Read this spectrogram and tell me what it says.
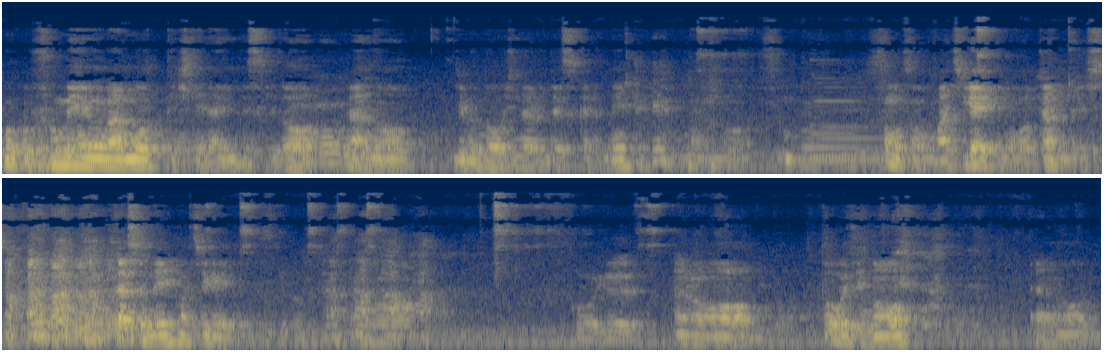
僕譜面は持ってきてないんですけどあの自分のオリジナルですからね。あのそもそも間違えても分かんないし一箇所ね間違えたんですけど。あのこういうあの当時のあの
